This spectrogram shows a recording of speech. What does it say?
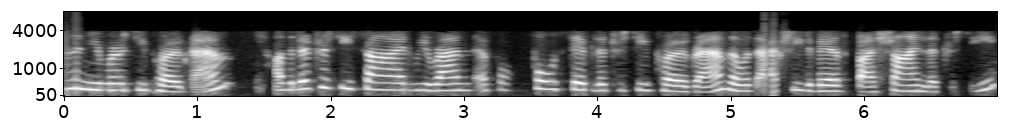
and a numeracy program. On the literacy side, we run a four-step literacy program that was actually developed by Shine Literacy,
